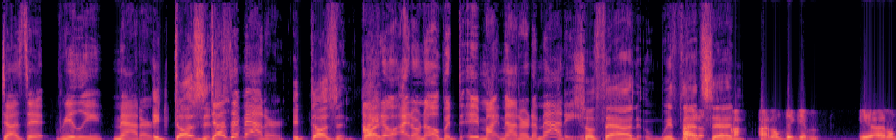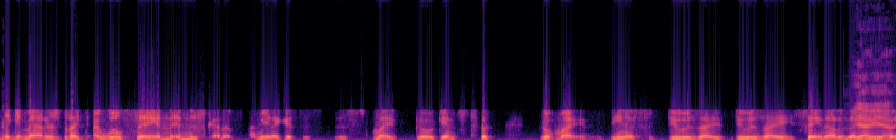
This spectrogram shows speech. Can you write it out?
does it really matter? It doesn't. Does it matter? It doesn't. But I don't I don't know, but it might matter to Maddie. so Thad, with that don't- said, I, I don't think it. Yeah, I don't think it matters, but I, I will say, and, and this kind of, I mean, I guess this this might go against, go my, you know, do as I do as I say, not as I Yeah, do. yeah.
